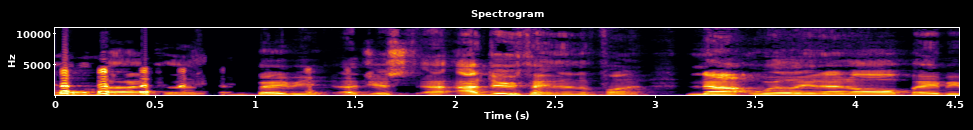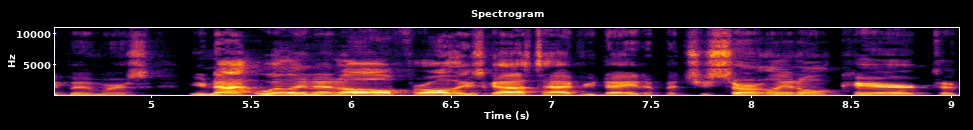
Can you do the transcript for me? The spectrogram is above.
Go back to baby. I just, I, I, do think that the fun, not willing at all, baby boomers. You're not willing at all for all these guys to have your data, but you certainly don't care to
